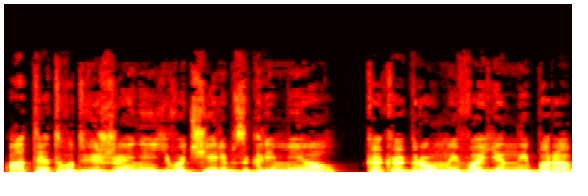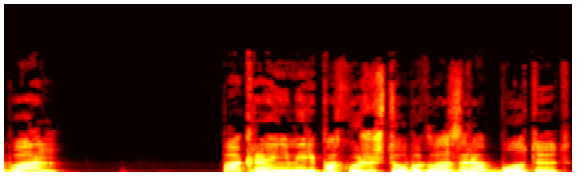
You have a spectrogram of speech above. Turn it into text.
От этого движения его череп загремел, как огромный военный барабан. По крайней мере, похоже, что оба глаза работают,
